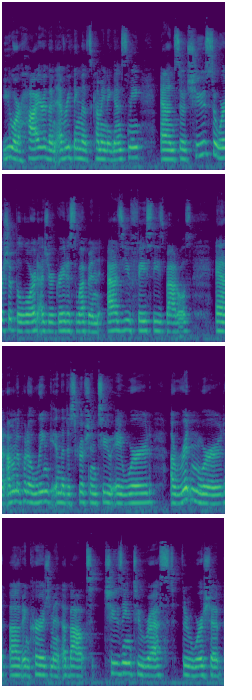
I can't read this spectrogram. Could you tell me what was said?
You are higher than everything that's coming against me. And so choose to worship the Lord as your greatest weapon as you face these battles. And I'm going to put a link in the description to a word, a written word of encouragement about choosing to rest through worship,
